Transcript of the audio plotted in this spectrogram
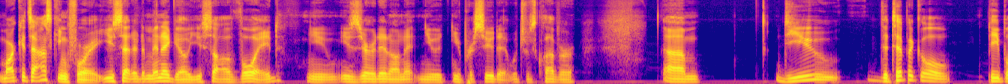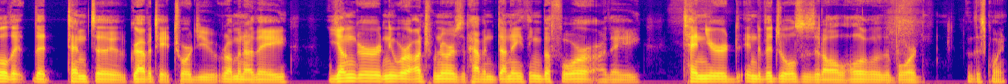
market's asking for it. You said it a minute ago. You saw a void. You you zeroed in on it and you you pursued it, which was clever. Um, do you the typical people that that tend to gravitate toward you, Roman? Are they younger, newer entrepreneurs that haven't done anything before? Are they tenured individuals? Is it all all over the board at this point?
